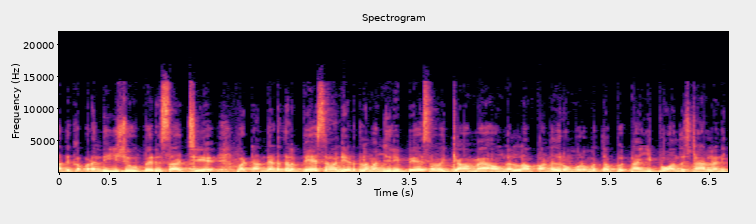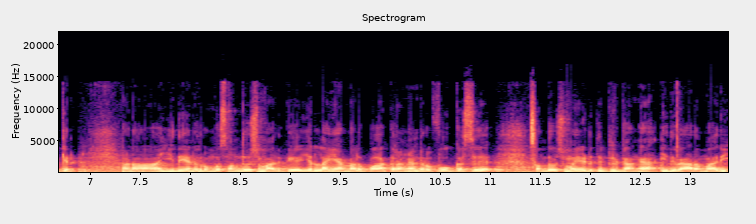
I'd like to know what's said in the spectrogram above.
அதுக்கப்புறம் இந்த இஷ்யூ பெருசாச்சு. பட் அந்த இடத்துல பேச வேண்டிய இடத்துல மஞ்சுரி பேச வைக்காம அவங்க எல்லாம் பண்ணது ரொம்ப ரொம்ப தப்பு. நான் இப்போ அந்த ஸ்டாண்டில் நிற்கிறேன் ஆனால் இது எனக்கு ரொம்ப சந்தோஷமாக இருக்குது எல்லாம் என் மேலே பார்க்குறாங்கன்ற ஃபோக்கஸ் சந்தோஷமாக எடுத்துகிட்டு இருக்காங்க. இது வேறு மாதிரி.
